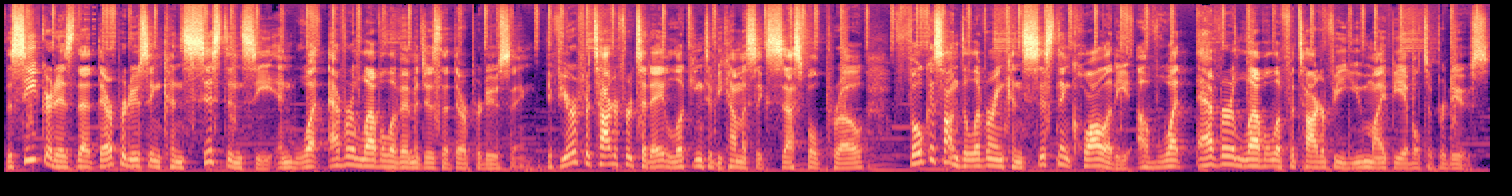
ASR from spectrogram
The secret is that they're producing consistency in whatever level of images that they're producing. If you're a photographer today looking to become a successful pro, focus on delivering consistent quality of whatever level of photography you might be able to produce.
